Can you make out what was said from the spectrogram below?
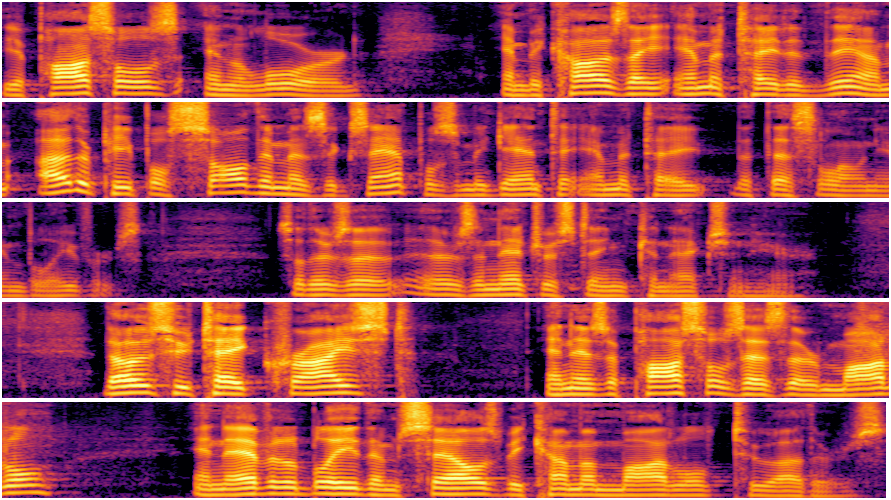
the apostles and the Lord. And because they imitated them, other people saw them as examples and began to imitate the Thessalonian believers. So there's, a, there's an interesting connection here. Those who take Christ and his apostles as their model inevitably themselves become a model to others.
